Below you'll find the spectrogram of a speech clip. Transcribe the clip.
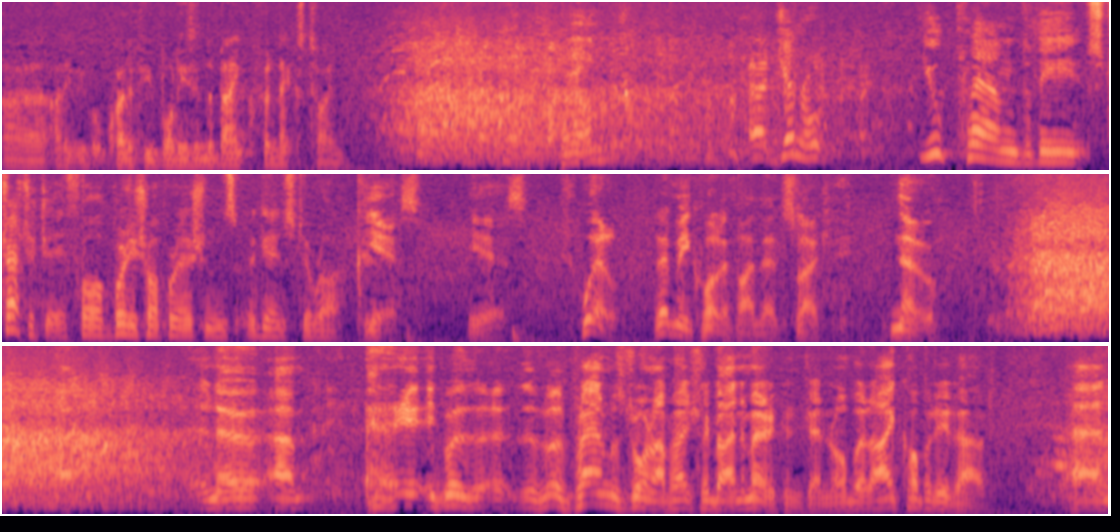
Uh, I think we've got quite a few bodies in the bank for next time. Carry on. Uh, General, you planned the strategy for British operations against Iraq. Yes, yes. Well, let me qualify that slightly. No. Uh, no, um, it, it was uh, the plan was drawn up actually by an American general, but I copied it out, and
